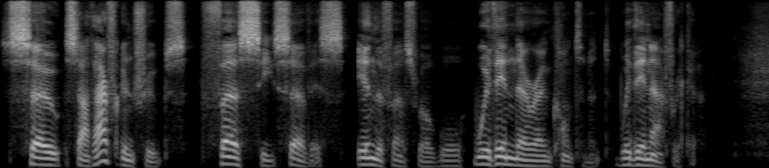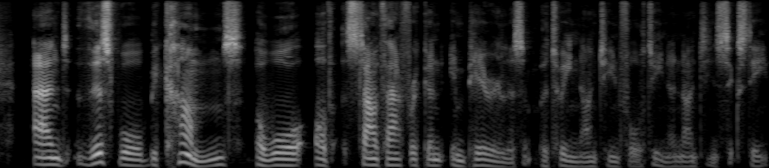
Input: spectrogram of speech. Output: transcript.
So, South African troops first see service in the First World War within their own continent, within Africa. And this war becomes a war of South African imperialism between 1914 and 1916.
